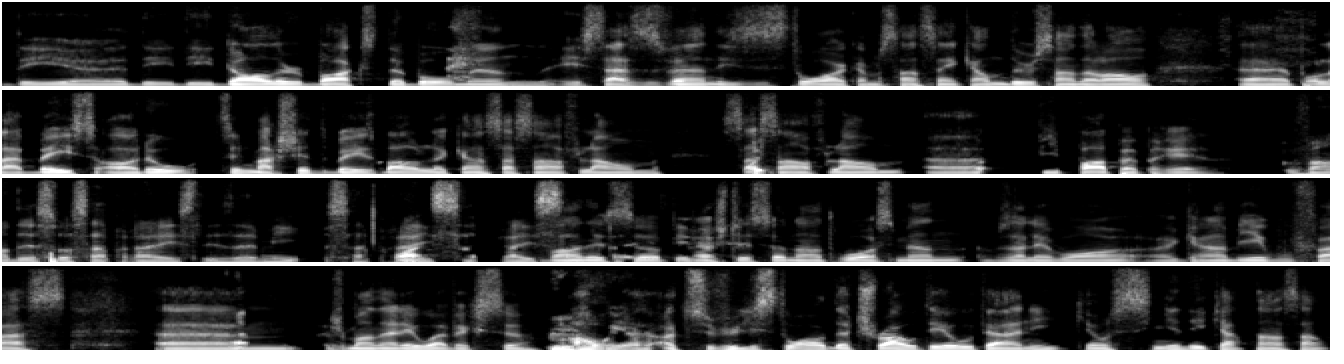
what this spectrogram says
des, euh, des, des, dollar box de Bowman et ça se vend des histoires comme 150, 200 dollars euh, pour la base auto. Tu sais, le marché du baseball, quand ça s'enflamme, ça s'enflamme, euh, puis pas à peu près. Vendez ça, ça presse, les amis. Ça presse, ça presse. Vendez ça, puis rachetez ça dans trois semaines. Vous allez voir, grand bien vous fasse. Je m'en allais où avec ça? Ah oui, as-tu vu l'histoire de Trout et Otani qui ont signé des cartes ensemble?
